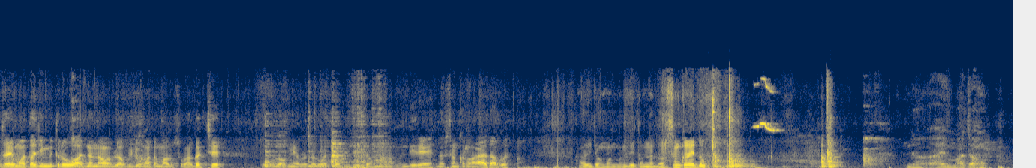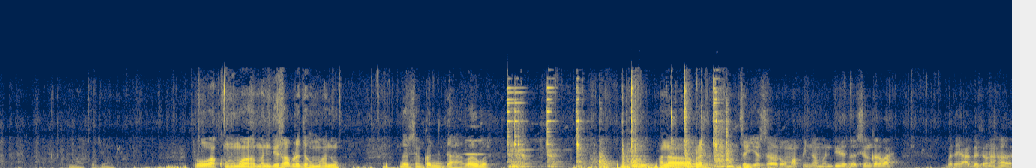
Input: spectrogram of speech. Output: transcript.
જય માતાજી મિત્રો, આજના નવા બ્લોગ વિડીયોમાં તમારું સ્વાગત છે. તો બ્લોગની આપણે શરૂઆત કરી દીધી જહમાના મંદિરે દર્શન કરવા આવ્યા હતા આપણે. હારી જહમાન મંદિર, તમને દર્શન કરાવી દઉં. જય માતા તો આ ખૂણમાં મંદિર છે આપણે જહમાનું દર્શન કરી દીધા, બરાબર? અને આપણે જઈએ છીએ રોમાપીના મંદિરે દર્શન કરવા. બધા આગળ જણા હા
